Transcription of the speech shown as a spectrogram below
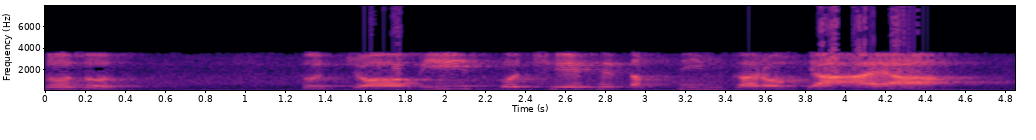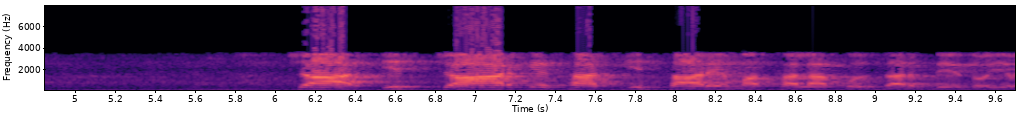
سدس۔ تو چوبیس کو چھ سے تقسیم کرو، کیا آیا؟ چار، اس چار کے ساتھ اس سارے مسئلہ کو ضرب دے دو، یہ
